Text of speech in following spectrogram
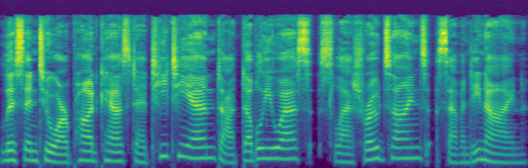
Listen to our podcast at ttn.ws slash roadsigns79.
